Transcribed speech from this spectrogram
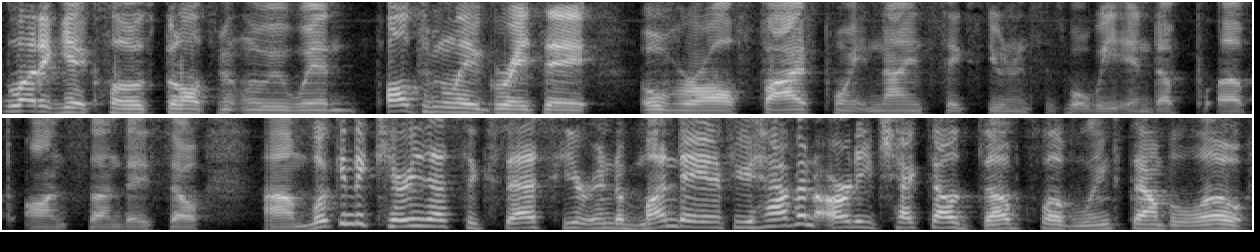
let it get close, but ultimately we win. Ultimately, a great day overall. 5.96 units is what we end up up on Sunday. So, um, looking to carry that success here into Monday. And if you haven't already checked out DubClub, linked down below,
